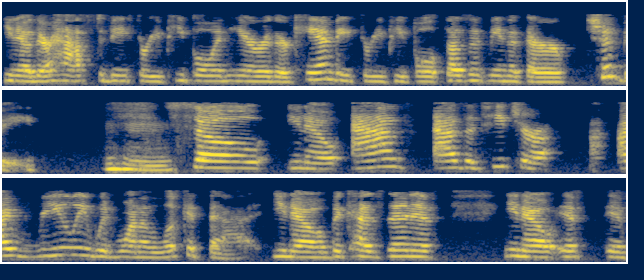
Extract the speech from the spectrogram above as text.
you know there has to be three people in here or there can be three people it doesn't mean that there should be. Hmm so you know as as a teacher i really would want to look at that you know because then if you know if if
